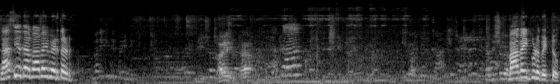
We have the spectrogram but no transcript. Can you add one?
లాస్య బాబాయ్ పెడతాడు బాబాయ్ ఇప్పుడు పెట్టు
